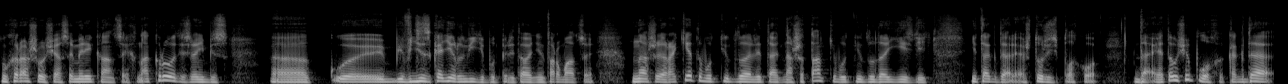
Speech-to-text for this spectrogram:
Ну хорошо, сейчас американцы их накроют, если они без э, в дезакодированном виде будут передавать информацию, наши ракеты будут не туда летать, наши танки будут не туда ездить и так далее. Что здесь плохого? Да, это очень плохо. Когда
